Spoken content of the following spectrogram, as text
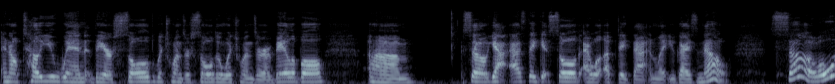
and I'll tell you when they are sold, which ones are sold and which ones are available. Um, so yeah, as they get sold, I will update that and let you guys know. So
